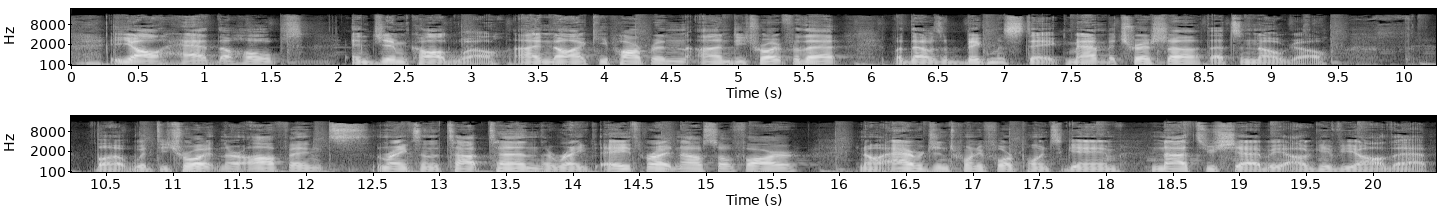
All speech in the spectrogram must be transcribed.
Y'all had the hopes and Jim Caldwell. I know I keep harping on Detroit for that, but that was a big mistake. Matt Patricia, that's a no go. But with Detroit and their offense, ranked in the top 10, they're ranked eighth right now so far you know, averaging 24 points a game, not too shabby. I'll give you all that.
